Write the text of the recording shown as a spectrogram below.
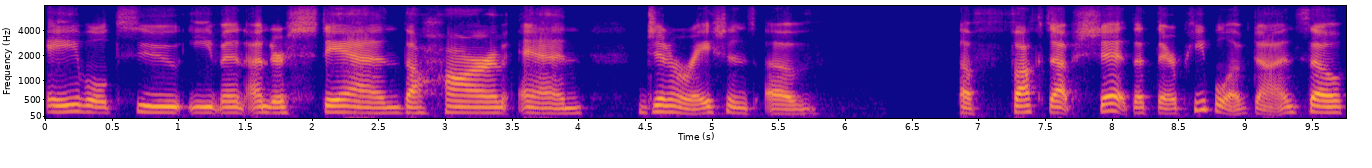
able to even understand the harm and generations of of fucked up shit that their people have done. So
